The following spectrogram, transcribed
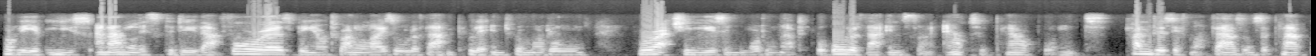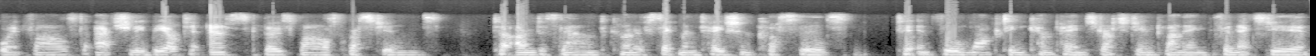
probably have used an analyst to do that for us, being able to analyze all of that and pull it into a model. We're actually using the model now to put all of that insight out of PowerPoint, hundreds, if not thousands, of PowerPoint files to actually be able to ask those files questions to understand kind of segmentation clusters to inform marketing campaign strategy and planning for next year.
